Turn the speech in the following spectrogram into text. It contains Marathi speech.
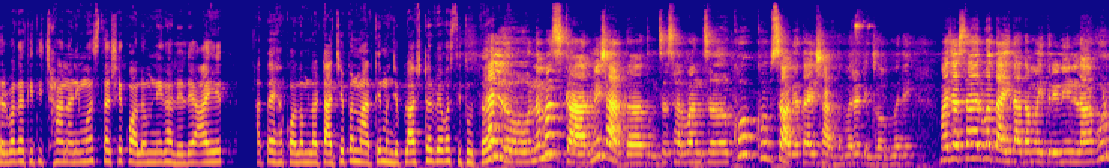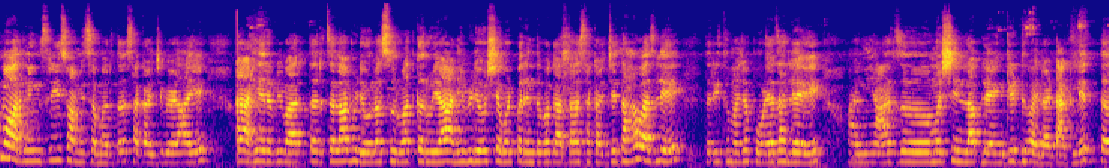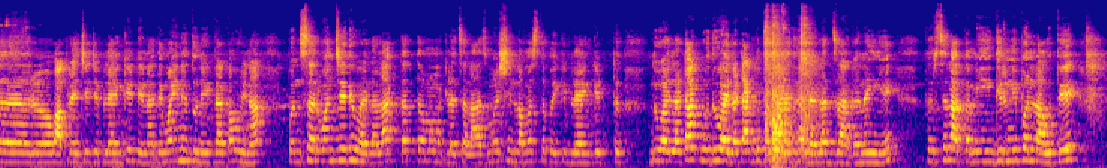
तर बघा किती छान आणि मस्त असे कॉलम निघालेले आहेत. आता ह्या कॉलमला टाचे पण मारते. म्हणजे प्लास्टर व्यवस्थित होतं. हॅलो नमस्कार. मी शारदा. तुमचं सर्वांचं खूप खूप स्वागत आहे शारदा मराठी ब्लॉगमध्ये माझ्या सर्व ताई दादा मैत्रिणींना गुड मॉर्निंग श्री स्वामी समर्थ. सकाळची वेळ आहे. आहे रविवार तर चला व्हिडिओला सुरुवात करूया आणि व्हिडिओ शेवटपर्यंत बघ. आता सकाळचे दहा वाजले तर इथं माझ्या पोळ्या झाल्या आहे. आणि आज मशीनला ब्लँकेट धुवायला टाकलेत. तर वापरायचे जे ब्लँकेट आहे ना ते महिन्यातून एकदा का होईना पण सर्वांचे धुवायला लागतात. तर मग म्हटलं चला आज मशीनला मस्तपैकी ब्लँकेट धुवायला टाकू. धुवायला टाकले पण वाळत घालायला जागा नाही आहे तर चला आता मी गिरणी पण लावते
